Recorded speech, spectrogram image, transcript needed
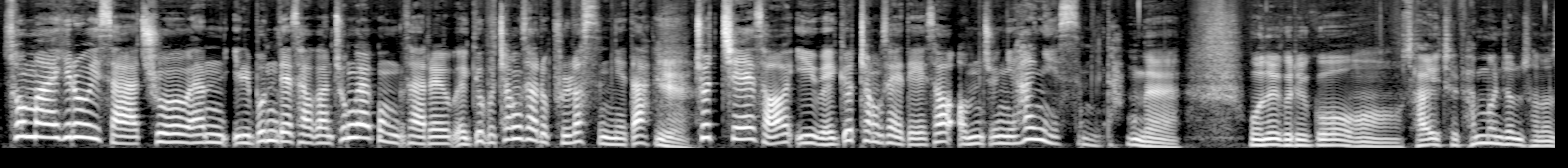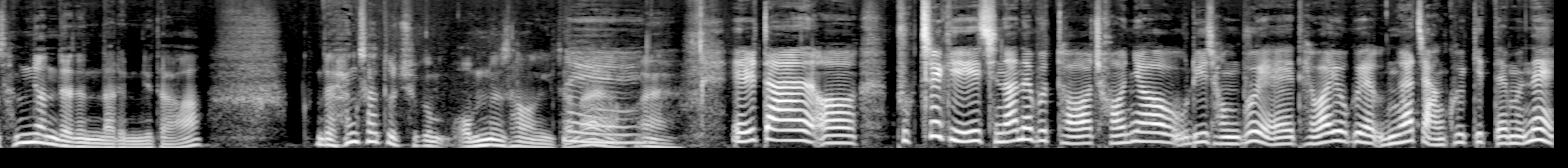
소마 히로이사 주한 일본 대사관 총괄공사를 외교부 청사로 불렀습니다. 예. 초치해서 이 외교 청사에 대해서 엄중히 항의했습니다. 네. 오늘 그리고 4.27 어, 판문점 선언 3년 되는 날입니다. 근데 행사도 지금 없는 상황이잖아요. 네. 네. 일단 어 북측이 지난해부터 전혀 우리 정부의 대화 요구에 응하지 않고 있기 때문에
